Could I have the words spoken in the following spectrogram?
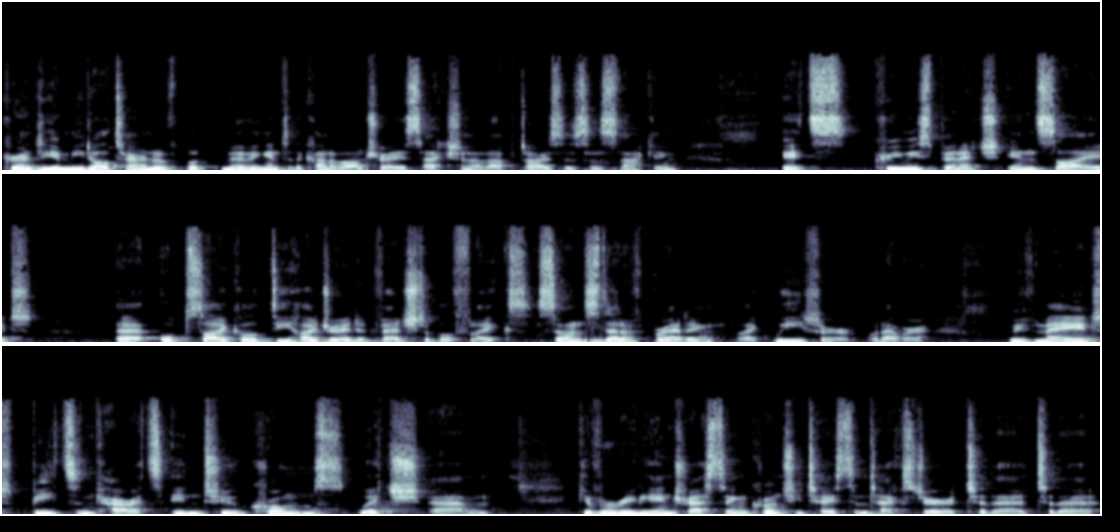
currently a meat alternative, but moving into the kind of entree section of appetizers and snacking. It's creamy spinach inside uh, upcycled dehydrated vegetable flakes. So instead mm. of breading like wheat or whatever, we've made beets and carrots into crumbs, which um, give a really interesting crunchy taste and texture to the to the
